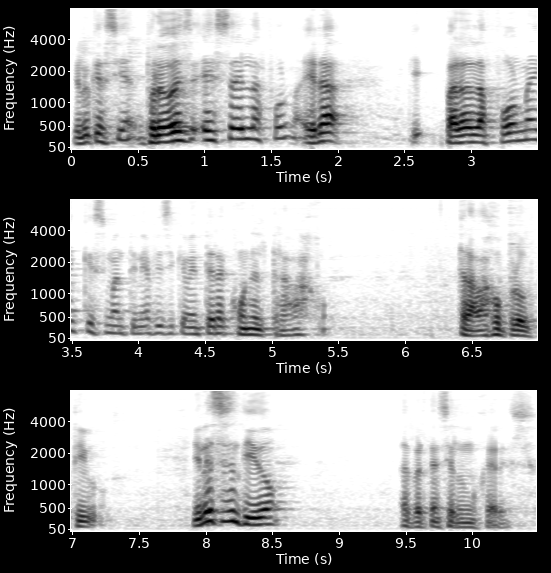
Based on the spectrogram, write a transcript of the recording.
Es lo que hacía. Pero esa es la forma. Era, para la forma en que se mantenía físicamente era con el trabajo. Trabajo productivo. Y en ese sentido, advertencia a las mujeres.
